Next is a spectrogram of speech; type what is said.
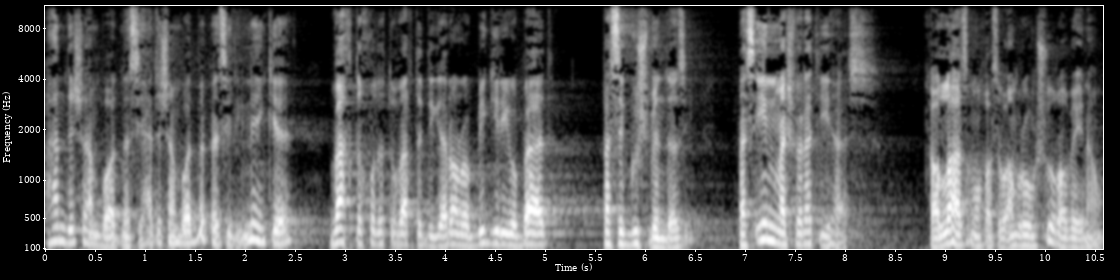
پندش هم باید نصیحتش هم باید بپذیری. نه اینکه وقت خودت و وقت دیگران رو بگیری و بعد پس گوش بندازی. پس این مشورتی هست که الله از مخاصب امرهم شورا بینهم.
